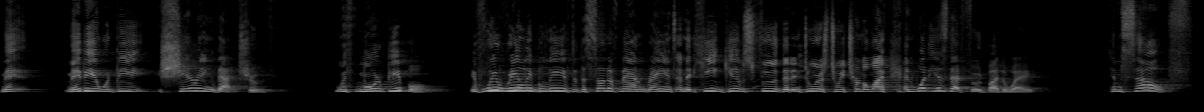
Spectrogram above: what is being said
Maybe it would be sharing that truth with more people. If we really believe that the Son of Man reigns and that he gives food that endures to eternal life, and what is that food, by the way? Himself,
